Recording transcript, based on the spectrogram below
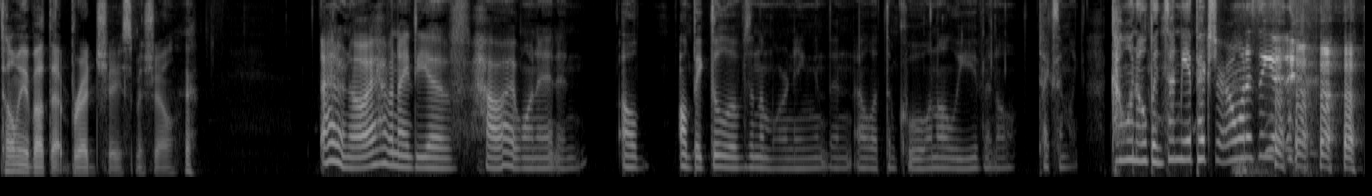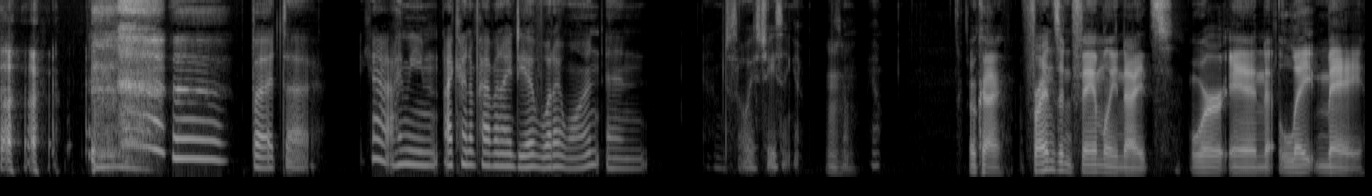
Tell me about that bread chase, Michelle. I don't know. I have an idea of how I want it, and I'll I'll bake the loaves in the morning, and then I'll let them cool, and I'll leave, and I'll text him like, "Come on, open, send me a picture. I want to see it." but uh, yeah, I mean, I kind of have an idea of what I want, and I'm just always chasing it. Mhm. So yeah. Okay. Friends and family nights were in late May.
